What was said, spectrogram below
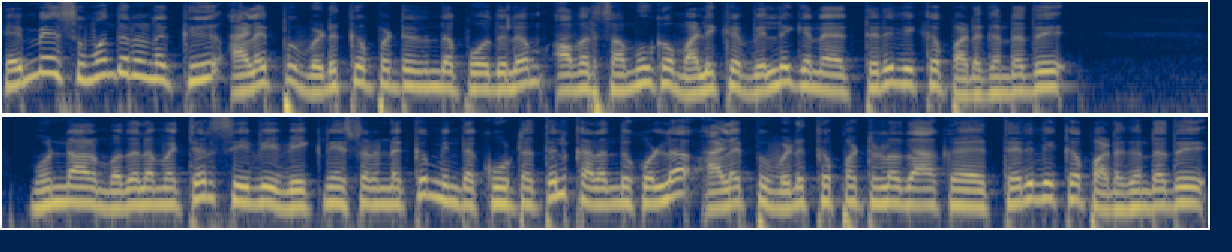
எம். ஏ. சுமந்திரனுக்கு அழைப்பு விடுக்கப்பட்டிருந்த போதிலும் அவர் சமூகம் அளிக்கவில்லை என தெரிவிக்கப்படுகின்றது. முன்னாள் முதலமைச்சர் சி. வி. விக்னேஸ்வரனுக்கும் இந்த கூட்டத்தில் கலந்து கொள்ள அழைப்பு விடுக்கப்பட்டுள்ளதாக தெரிவிக்கப்படுகின்றது.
